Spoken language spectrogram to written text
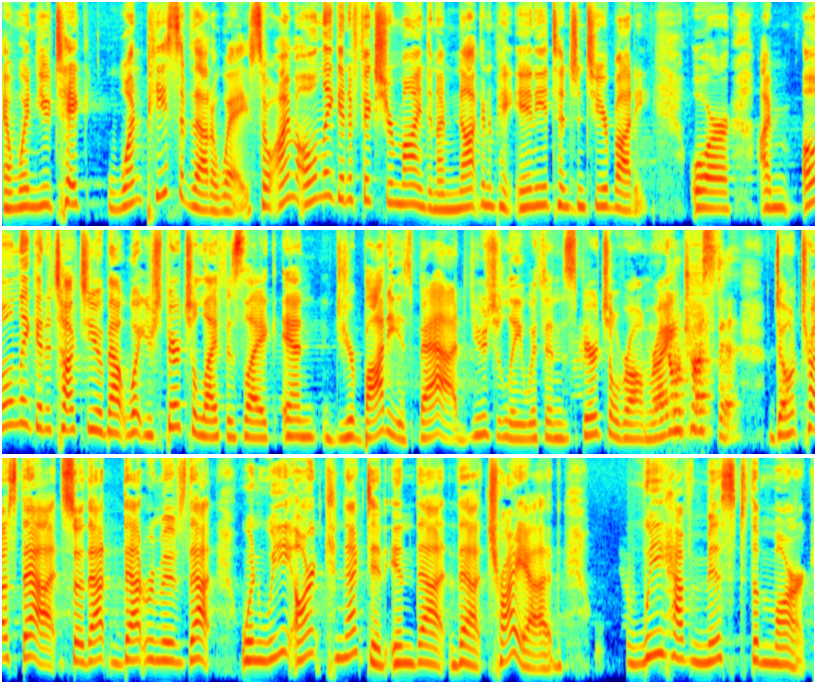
And when you take one piece of that away, so I'm only going to fix your mind and I'm not going to pay any attention to your body, or I'm only going to talk to you about what your spiritual life is like, and your body is bad, usually within the spiritual realm, i right? don't trust it. Don't trust that. So that that removes that. When we aren't connected in that that triad we have missed the mark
